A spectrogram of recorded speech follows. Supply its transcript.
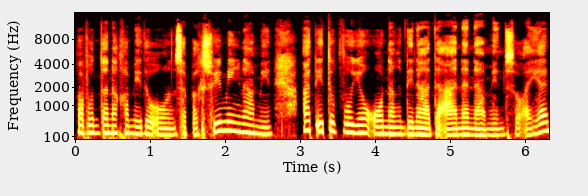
papunta na kami doon sa pag-swimming namin at ito po yung unang dinadaanan namin so ayan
